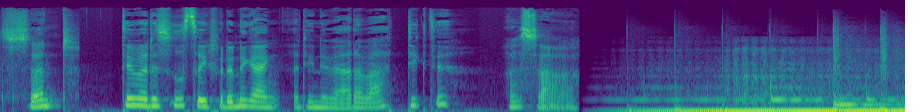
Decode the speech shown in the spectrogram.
Sandt. Det var det sidste for denne gang, og dine værter var Digte og Sara. thank you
